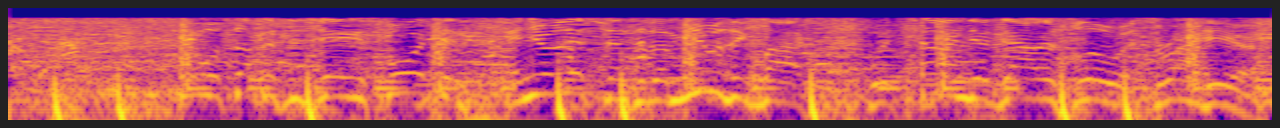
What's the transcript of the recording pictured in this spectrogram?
Hey, what's up? This is James Fortune, and you're listening to the Music Box with Tanya Dallas Lewis right here.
